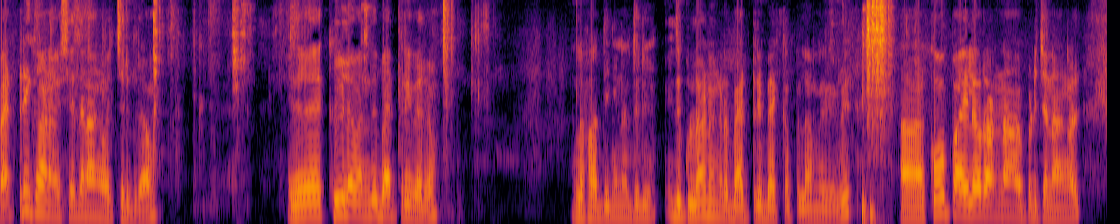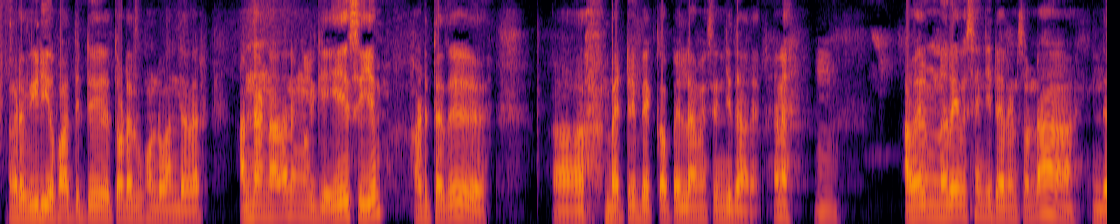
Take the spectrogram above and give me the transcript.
பேட்டரிக்கான விஷயத்தை நாங்கள் வச்சிருக்கிறோம். இதில் கீழே வந்து பேட்டரி வரும். இதில் பார்த்தீங்கன்னா தெரியும். இதுக்குள்ள எங்களோட பேட்டரி பேக்கப் எல்லாம் வருது கோப்பாயில் ஒரு அண்ணா பிடிச்ச நாங்கள். எங்களோட வீடியோ பார்த்துட்டு தொடர்பு கொண்டு வந்தவர். அந்த அண்ணா தான் எங்களுக்கு ஏசிஎம் அடுத்தது பேட்டரி பேக்கப் எல்லாமே செஞ்சு தரார் என்ன அவர் நிறைவு செஞ்சிட்டாருன்னு சொன்னா இந்த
